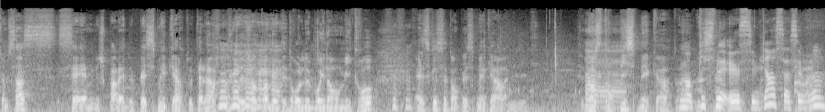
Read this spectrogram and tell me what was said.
Comme ça, c'est, je parlais de pacemaker tout à l'heure quand euh, j'entendais des drôles de bruit dans mon micro. Est-ce que c'est ton pacemaker la musique? Non, c'est ton Euh, peacemaker. Toi. Mais, euh, c'est bien ça, c'est Ah ouais. bon.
